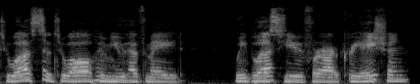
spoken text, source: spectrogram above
to us and to all whom you have made. We bless you for our creation,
